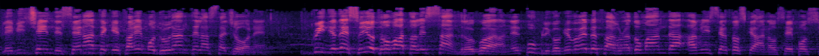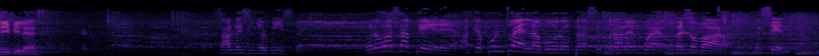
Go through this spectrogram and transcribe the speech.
le vicende serate che faremo durante la stagione. Quindi adesso io ho trovato Alessandro qua nel pubblico che vorrebbe fare una domanda a Mister Toscano, se è possibile. Salve signor mister. Volevo sapere a che punto è il lavoro per assemblare un, bel- un bel Novara. Mi sento.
